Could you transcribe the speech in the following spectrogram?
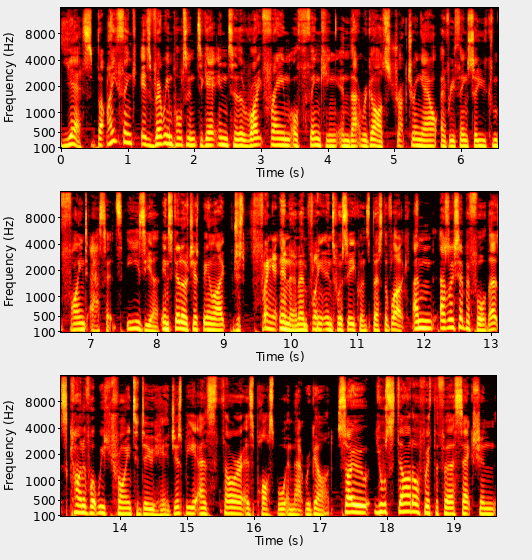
yes, but I think it's very important to get into the right frame of thinking in that regard, structuring out everything so you can find assets easier instead of just being like, just fling it in and then fling it into a sequence, best of luck. And as I said before, that's kind of what we're trying to do here, just be as thorough as possible in that regard. So you'll start off with the first section,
